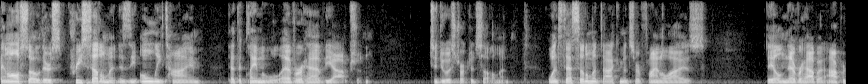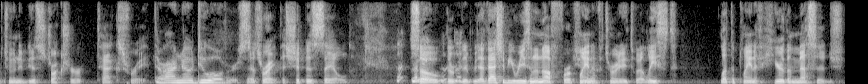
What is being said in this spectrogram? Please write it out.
And also, there's pre-settlement is the only time that the claimant will ever have the option to do a structured settlement. Once that settlement documents are finalized, they'll never have an opportunity to structure tax free. There are no do overs. That's right. The ship has sailed. so there, there, that should be reason enough for a plaintiff sure. attorney to at least let the plaintiff hear the message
